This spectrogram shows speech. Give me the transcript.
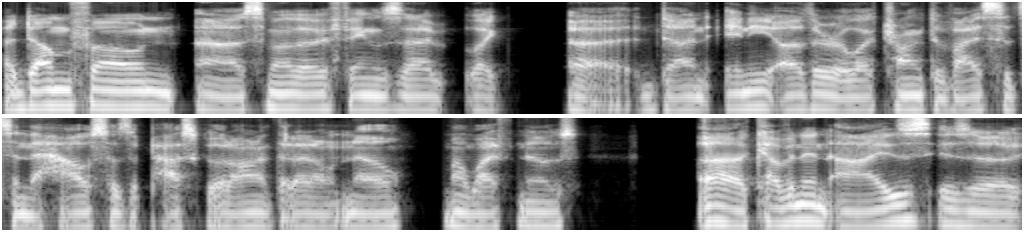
a dumb phone, uh, some other things that I've like uh, done. Any other electronic device that's in the house has a passcode on it that I don't know. My wife knows. Uh, Covenant Eyes is a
